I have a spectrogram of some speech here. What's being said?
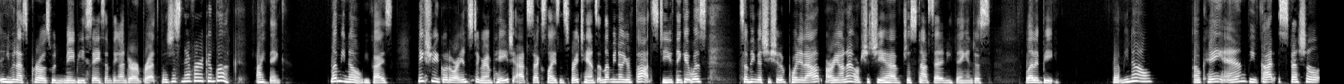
even as pros would maybe say something under our breath, but it's just never a good look. I think. Let me know, you guys. Make sure you go to our Instagram page at Sex Lies and Spray Tans and let me know your thoughts. Do you think it was something that she should have pointed out, Ariana, or should she have just not said anything and just let it be? Let me know. Okay, and we've got special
